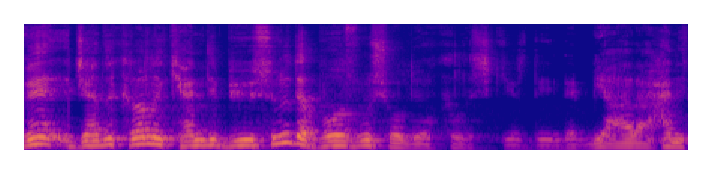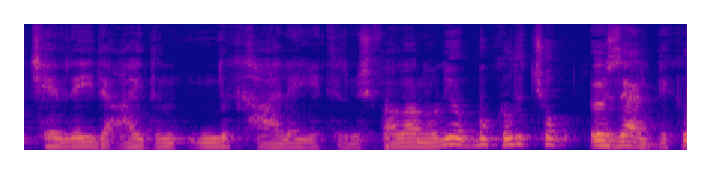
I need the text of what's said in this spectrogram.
Ve cadı kralın kendi büyüsünü de bozmuş oluyor kılıç girdiğinde. Bir ara hani çevreyi de aydınlık hale getirmiş falan oluyor. Bu kılıç çok özel bir kılıç.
